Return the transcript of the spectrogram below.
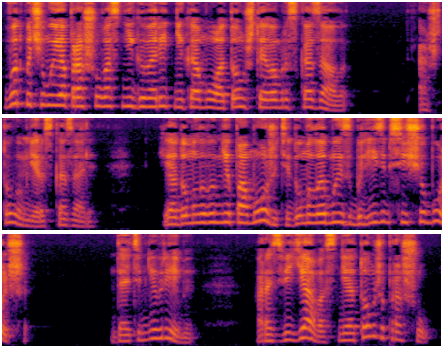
Вот почему я прошу вас не говорить никому о том, что я вам рассказала. А что вы мне рассказали? Я думала, вы мне поможете, думала, мы сблизимся еще больше. Дайте мне время. А разве я вас не о том же прошу? —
